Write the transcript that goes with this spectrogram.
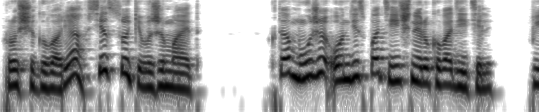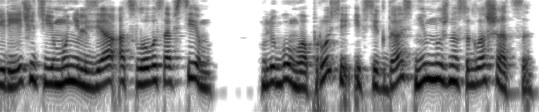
Проще говоря, все соки выжимает. К тому же он деспотичный руководитель. Перечить ему нельзя от слова совсем. В любом вопросе и всегда с ним нужно соглашаться.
